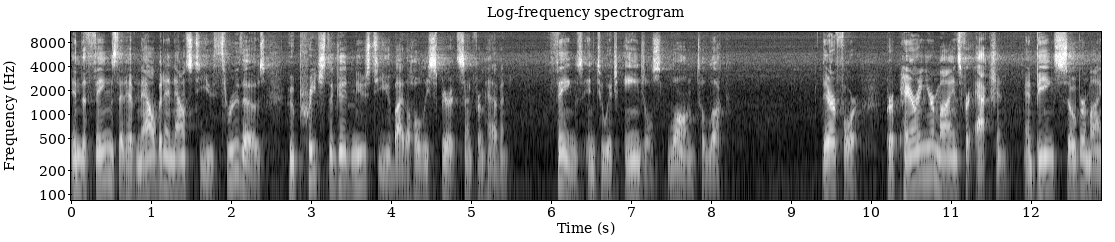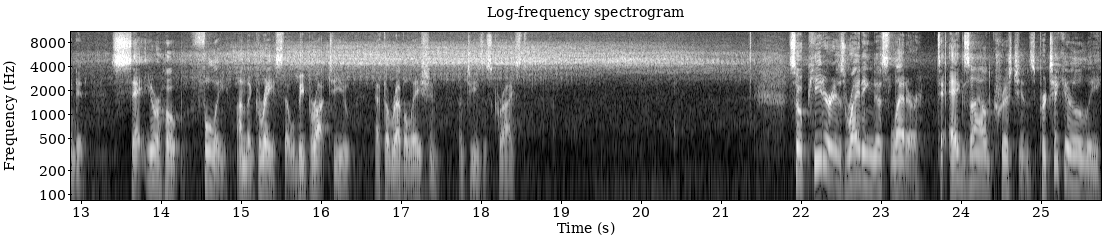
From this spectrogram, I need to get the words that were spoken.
in the things that have now been announced to you through those who preach the good news to you by the Holy Spirit sent from heaven, things into which angels long to look. Therefore, preparing your minds for action and being sober minded, set your hope fully on the grace that will be brought to you at the revelation of Jesus Christ. So, Peter is writing this letter to exiled Christians, particularly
